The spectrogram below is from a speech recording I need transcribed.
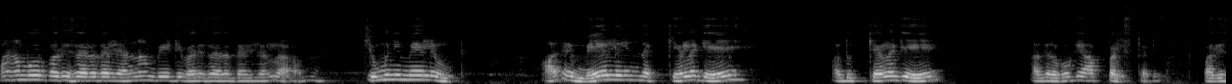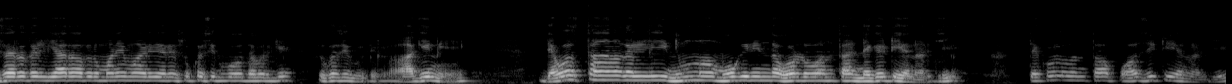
ಪನಂಬೂರು ಪರಿಸರದಲ್ಲಿ ಅನ್ನಂಬೇಟಿ ಪರಿಸರದಲ್ಲೆಲ್ಲ ಚಿಮಣಿ ಮೇಲೆ ಉಂಟು. ಆದರೆ ಮೇಲೆಯಿಂದ ಕೆಳಗೆ, ಅದು ಕೆಳಗೆ ಅದರ ಹೊಗೆ ಅಪ್ಪಳಿಸ್ತದೆ. ಪರಿಸರದಲ್ಲಿ ಯಾರಾದರೂ ಮನೆ ಮಾಡಿದರೆ ಸುಖ ಸಿಗ್ಬೋದು ಅವರಿಗೆ? ಸುಖ ಸಿಗುವುದಿಲ್ಲ. ಹಾಗೆಯೇ ದೇವಸ್ಥಾನದಲ್ಲಿ ನಿಮ್ಮ ಮೂಗಿನಿಂದ ಹೊರಡುವಂಥ ನೆಗೆಟಿವ್ ಎನರ್ಜಿ ತಗೊಳ್ಳುವಂಥ ಪಾಸಿಟಿವ್ ಎನರ್ಜಿ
